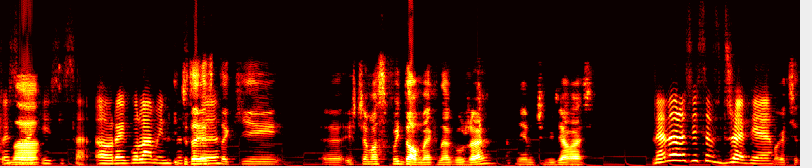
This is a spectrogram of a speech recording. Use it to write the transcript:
są jedna. jakieś zasady. O, regulamin I tutaj jest taki... e, Jeszcze ma swój domek na górze. Nie wiem, czy widziałaś. No ja na razie jestem w drzewie. Mogę cię...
